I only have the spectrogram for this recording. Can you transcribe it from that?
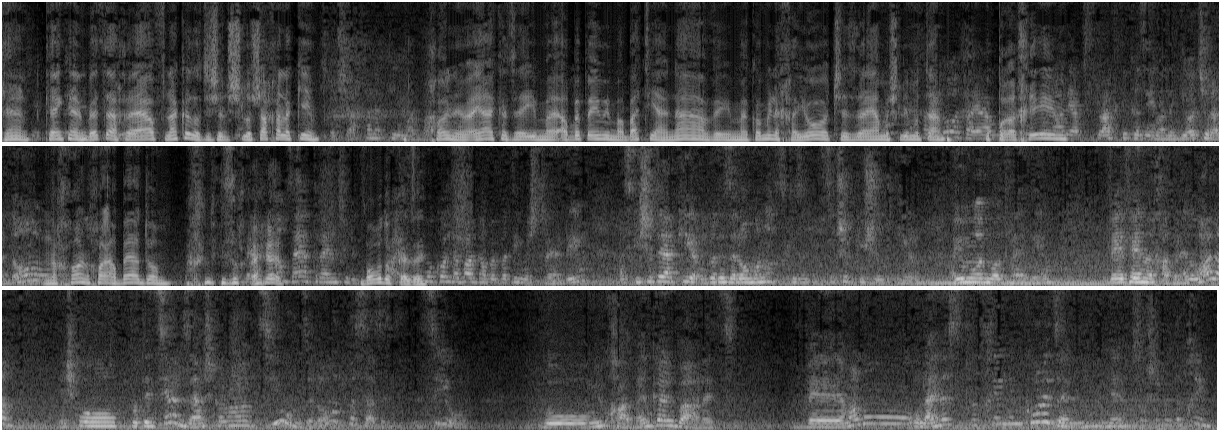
כן, כן, כן, בטח, היה אופנה כזאת של שלושה חלקים. שלושה חלקים, ארבעה. נכון, היה כזה, הרבה פעמים עם מבט יענה ועם כל מיני חיות, שזה היה משלים אותם, ופרחים. היה אבסטרקטי כזה עם הנגיעות של אדום. נכון, נכון, הרבה אדום, אני זוכרת. זה היה טרנד שלי. בורדו כזה. כמו כל דבר, גם בבתים יש טרנדים. אז קישוטי הקיר, אני קוראת לזה לא אומנות, כי זה סוג של קישוט קיר. היו מאוד מאוד טרנדיים. והבאנו אחד, ואמרנו, וואלה, יש פה פוטנציאל, זה אשכרה ציור, זה לא זה, זה ציור. והוא מיוחד, ואין כאלה בארץ. ואמרנו, אולי נתחיל למכור את זה, נהיה סוג של מתווכים.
